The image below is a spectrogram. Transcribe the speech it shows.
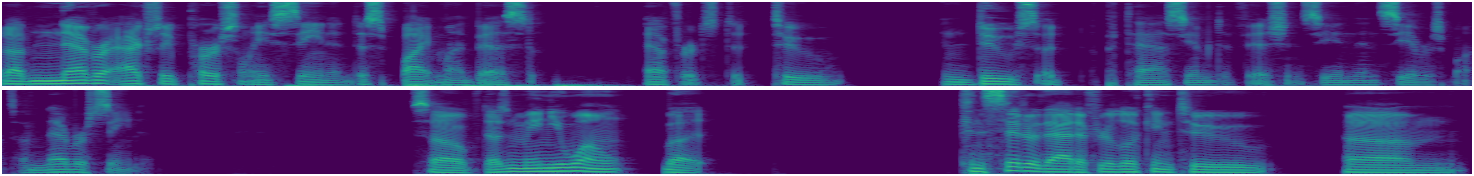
but I've never actually personally seen it, despite my best efforts to to induce a potassium deficiency and then see a response. I've never seen it. So doesn't mean you won't, but consider that if you're looking to um,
